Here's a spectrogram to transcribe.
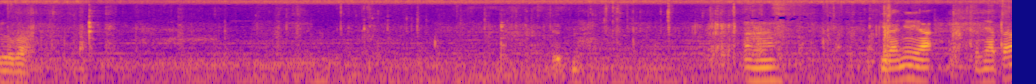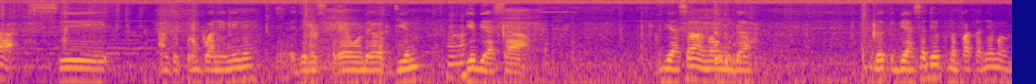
dulu bang Eh, kiranya ya ternyata si angkut perempuan ini nih jenis kayak model jin Hah? dia biasa biasa emang udah udah terbiasa dia penempatannya emang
